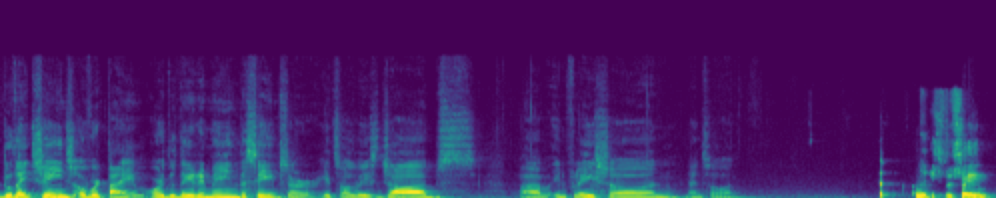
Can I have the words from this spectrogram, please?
do they change over time or do they remain the same, sir? It's always jobs, uh, inflation, and so on. It's the same.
